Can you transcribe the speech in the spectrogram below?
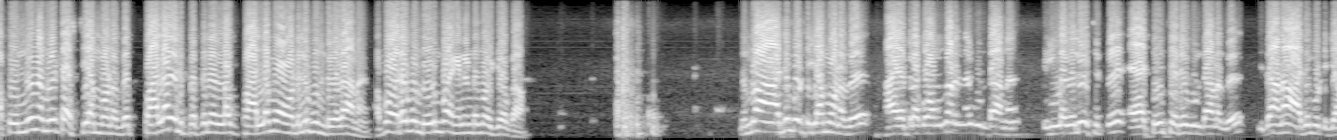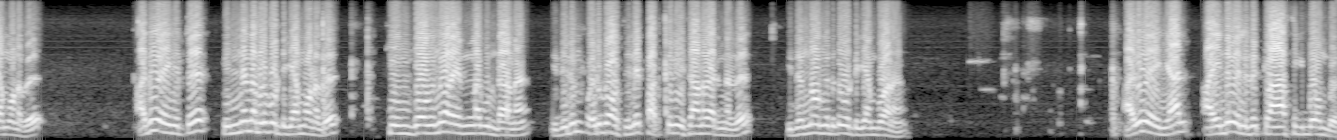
അപ്പൊ ഇന്ന് നമ്മൾ ടെസ്റ്റ് ചെയ്യാൻ പോണത് പല വലുപ്പത്തിലുള്ള പല മോഡൽ ഗുണ്ടുകളാണ്. അപ്പൊ ഓരോ ഗുണ്ടുകളും എങ്ങനെയുണ്ടെന്ന് നോക്കി നോക്കാം. നമ്മൾ ആദ്യം പൊട്ടിക്കാൻ പോണത് ഹൈഡ്രോബോം എന്ന് പറഞ്ഞ ഗുണ്ടാണ്. ഉള്ളതിൽ വെച്ചിട്ട് ഏറ്റവും ചെറിയ ഗുണ്ടാണത്. ഇതാണ് ആദ്യം പൊട്ടിക്കാൻ പോണത്. അത് കഴിഞ്ഞിട്ട് പിന്നെ നമ്മൾ പൊട്ടിക്കാൻ പോണത് കിങ്കോങ് എന്ന് പറയുന്ന ഗുണ്ടാണ്. ഇതിലും ഒരു ബോക്സിൽ പത്ത് പീസാണ് വരുന്നത്. ഇതൊന്നും വന്നിട്ട് പൊട്ടിക്കാൻ പോവാണ്. അത് കഴിഞ്ഞാൽ അതിന്റെ വലുത് ക്ലാസിക് ബോംബ്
